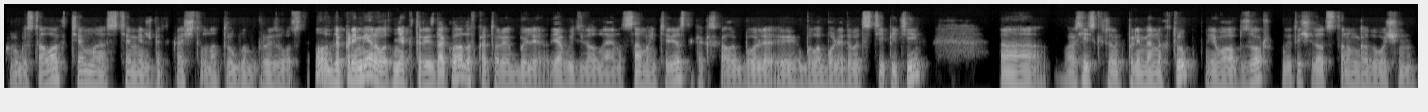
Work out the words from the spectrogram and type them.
круглых столах тема систем менеджмента качества на трубном производстве. Ну, для примера, вот некоторые из докладов, которые были, я выделил, наверное, самые интересные, как сказал, более, их было более 25. Российский рынок полимерных труб, его обзор в 2022 году, очень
